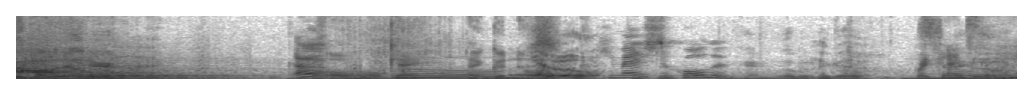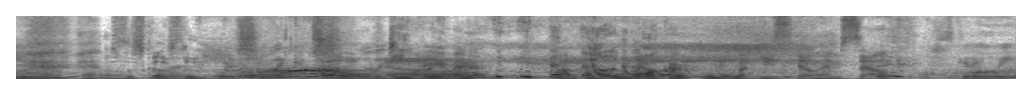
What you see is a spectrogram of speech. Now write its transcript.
his curse. Yeah, Oh, okay. Thank goodness. So, He managed to hold it. Wait. that's disgusting. What is She like controlled it. Deep man. Um, Alan Walker. But he's still himself. She's getting weak.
